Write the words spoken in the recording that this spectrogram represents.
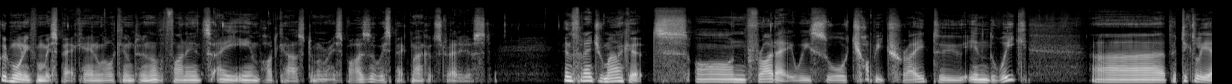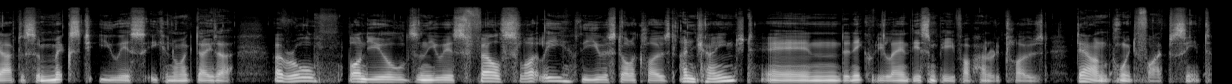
Good morning from Westpac and welcome to another Finance AM podcast. I'm Imre Speizer, Westpac Market Strategist. In financial markets, on Friday we saw choppy trade to end the week, uh, particularly after some mixed US economic data. Overall, bond yields in the US fell slightly. The US dollar closed unchanged, and in equity land, the S&P 500 closed down 0.5%.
